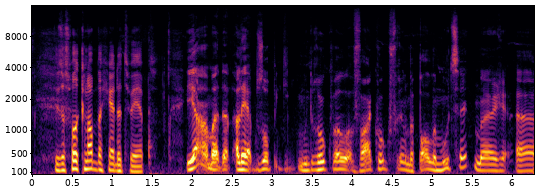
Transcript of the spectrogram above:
Dus dat is wel knap dat jij de twee hebt. Ja, maar dat, allee, pas op, ik, ik moet er ook wel vaak ook voor een bepaalde moed zijn. Maar eh,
